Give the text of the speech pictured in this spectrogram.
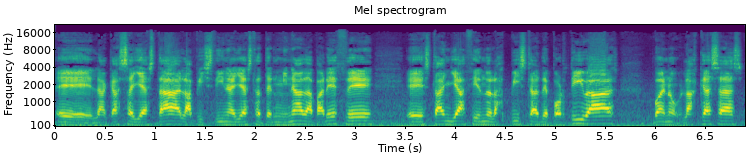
la casa ya está, la piscina ya está terminada, parece, están ya haciendo las pistas deportivas, bueno, las casas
